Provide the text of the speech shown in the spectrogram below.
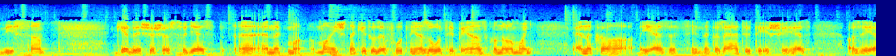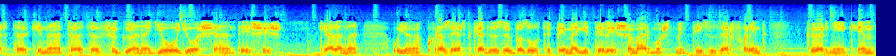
vissza. Kérdéses az, hogy ezt, ennek ma, ma is neki tud-e futni az OTP, én azt gondolom, hogy ennek a jelzett szintnek az átütéséhez azért kimeneteltől függően egy jó gyors jelentés is kellene, ugyanakkor azért kedvezőbb az OTP megítélése már most, mint 10 forint környékén.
